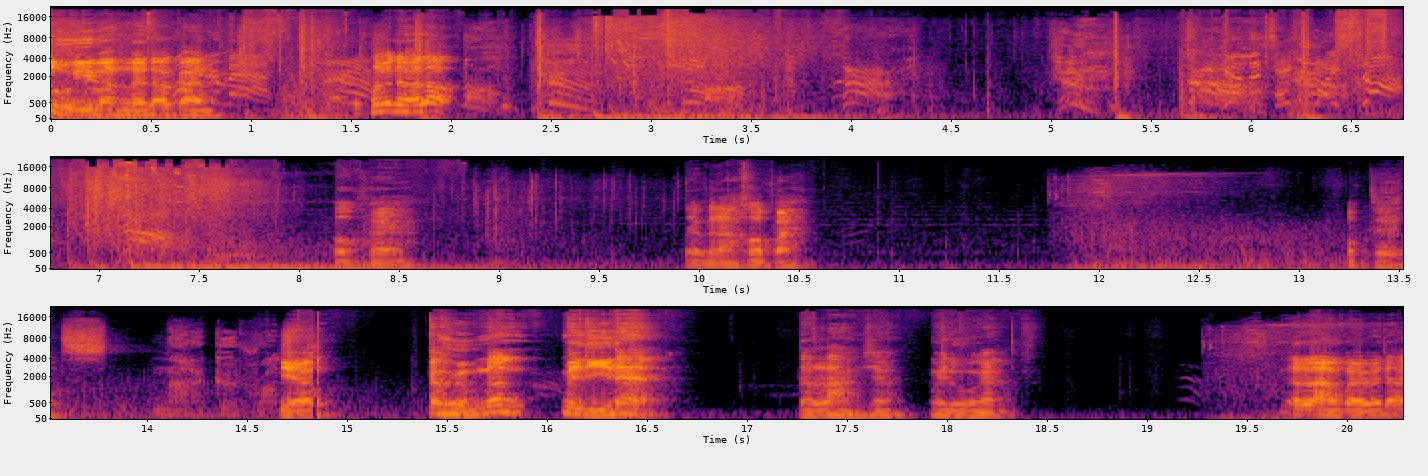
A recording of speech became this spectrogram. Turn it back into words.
ลุยมันเลยแล้วกันจะทำไม่ได้แล้วโอเคได้เวลาเข้าไป โอ้โห That's not a good run. เสียงกระหึ่มนั่นไม่ดีแน่ด้านล่างใช่ไหมไม่รู้เหมือนกันด้านล่างไปไม่ได้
